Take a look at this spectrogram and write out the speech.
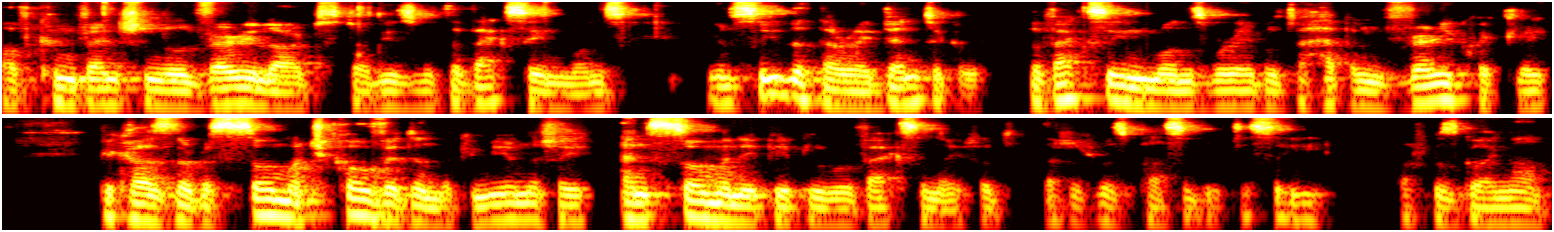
of conventional very large studies with the vaccine ones, you'll see that they're identical. The vaccine ones were able to happen very quickly because there was so much COVID in the community and so many people were vaccinated that it was possible to see what was going on.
